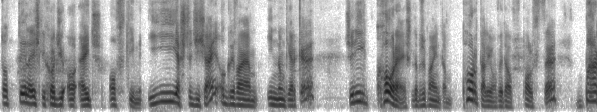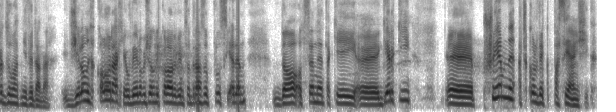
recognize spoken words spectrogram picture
To tyle, jeśli chodzi o Age of Steam. I jeszcze dzisiaj ogrywałem inną gierkę, czyli Core, jeśli dobrze pamiętam. Portal ją wydał w Polsce, bardzo ładnie wydana. W zielonych kolorach, ja uwielbiam zielony kolor, więc od razu plus jeden do oceny takiej e, gierki. E, przyjemny, aczkolwiek pasjansik.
